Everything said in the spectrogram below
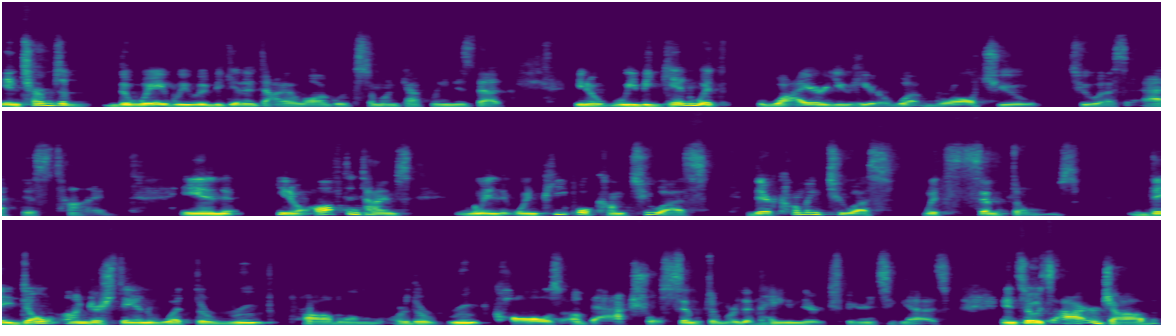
In terms of the way we would begin a dialogue with someone, Kathleen, is that you know we begin with why are you here? What brought you to us at this time? And you know, oftentimes when when people come to us, they're coming to us with symptoms they don't understand what the root problem or the root cause of the actual symptom or the mm-hmm. pain they're experiencing is. And so it's our job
